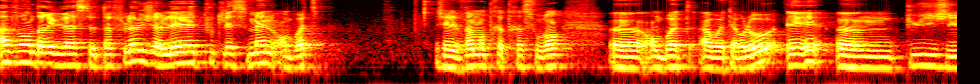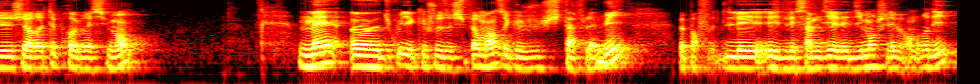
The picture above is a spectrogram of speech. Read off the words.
avant d'arriver à ce taf-là, j'allais toutes les semaines en boîte. J'allais vraiment très très souvent euh, en boîte à Waterloo et euh, puis j'ai arrêté progressivement. Mais du coup, il y a quelque chose de super marrant, c'est que je taffe la nuit. Bah, les, les, samedis et les dimanches et les vendredis,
